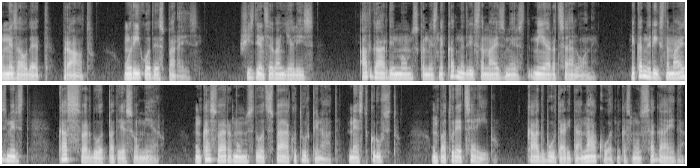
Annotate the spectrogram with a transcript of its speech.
un nezaudēt prātu un rīkoties pareizi. Šīs dienas evaņģēlijas atgādina mums, ka mēs nekad nedrīkstam aizmirst miera cēloni. Nekad nedrīkstam aizmirst, kas var dot patieso mieru un kas var mums dot spēku turpināt, nest krustu un paturēt cerību kāda būtu arī tā nākotne, kas mūs sagaida,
